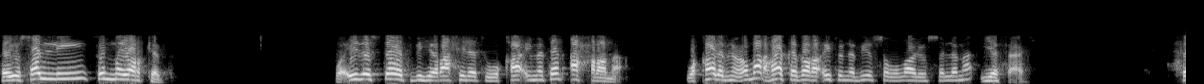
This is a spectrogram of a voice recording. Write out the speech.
فيصلي ثم يركب وإذا استوت به راحلته قائمة أحرم. وقال ابن عمر هكذا رأيت النبي صلى الله عليه وسلم يفعل. ف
